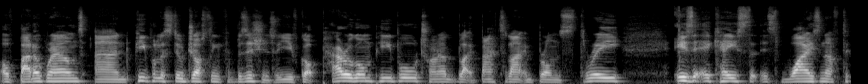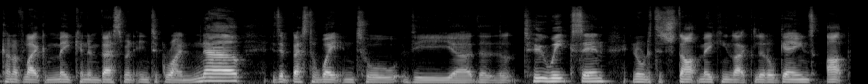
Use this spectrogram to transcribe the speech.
of battlegrounds and people are still jostling for position so you've got paragon people trying to like battle out in bronze 3 is it a case that it's wise enough to kind of like make an investment into grind now? Is it best to wait until the, uh, the, the two weeks in in order to start making like little gains up?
